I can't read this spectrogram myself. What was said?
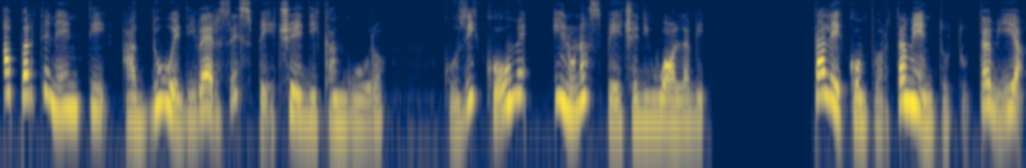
appartenenti a due diverse specie di canguro, così come in una specie di wallaby. Tale comportamento, tuttavia,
